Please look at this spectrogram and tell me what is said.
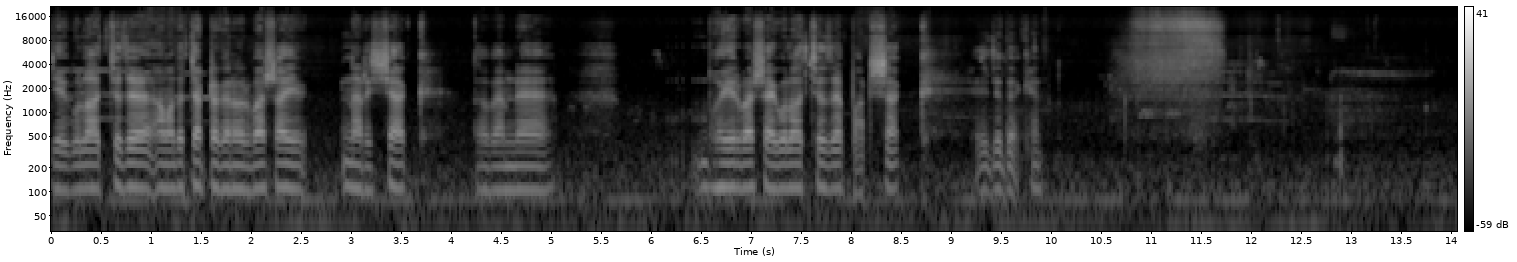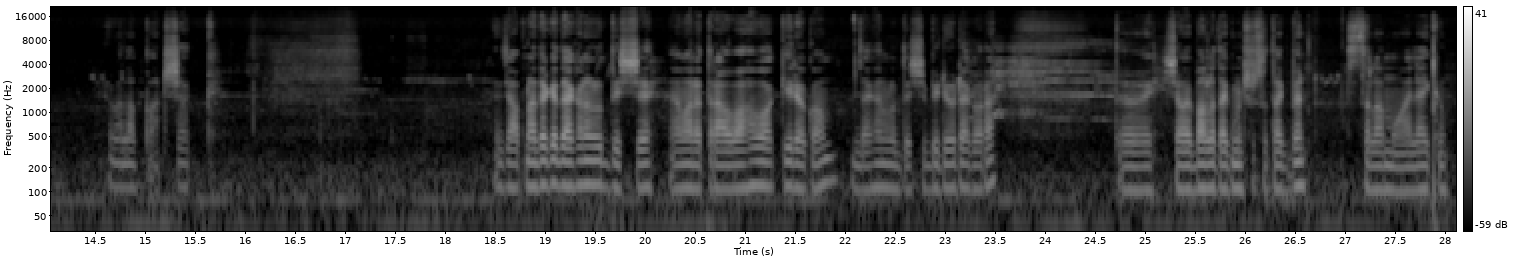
যেগুলো হচ্ছে যে আমাদের চট্টগ্রামের বাসায় নারীর শাক তবে এমনি ভয়ের বাসা এগুলো হচ্ছে যে পাট শাক। এই যে দেখেন। এগুলো পাট শাক। যে আপনাদেরকে দেখানোর উদ্দেশ্যে, আমার এত আবহাওয়া কীরকম, দেখানোর উদ্দেশ্যে ভিডিওটা করা। তো সবাই ভালো থাকবেন, সুস্থ থাকবেন। আসসালামু আলাইকুম।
